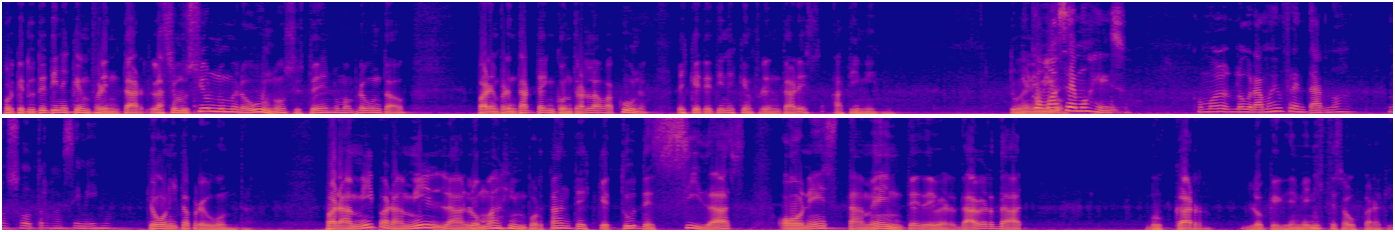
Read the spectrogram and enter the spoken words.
Porque tú te tienes que enfrentar, la solución número uno, si ustedes no me han preguntado, para enfrentarte a encontrar la vacuna, es que te tienes que enfrentar es a ti mismo. Tus ¿Y ¿Cómo hacemos eso? ¿Cómo logramos enfrentarnos nosotros a sí mismos? Qué bonita pregunta. Para mí, para mí, la- lo más importante es que tú decidas honestamente, de verdad, verdad, buscar lo que viniste a buscar aquí.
